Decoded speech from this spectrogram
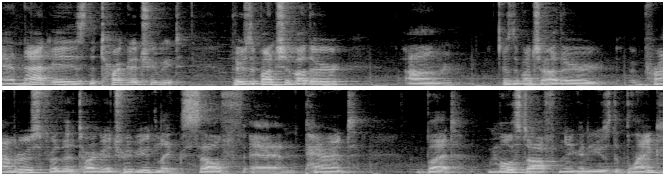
And that is the target attribute. There's a bunch of other um, there's a bunch of other parameters for the target attribute like self and parent, but most often you're going to use the blank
